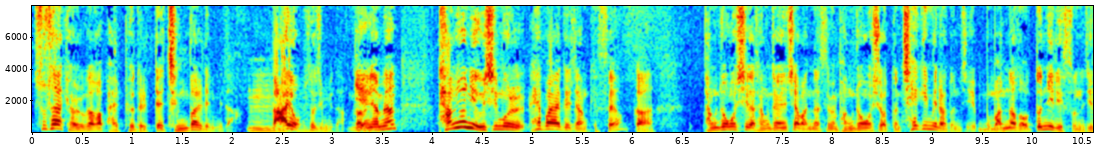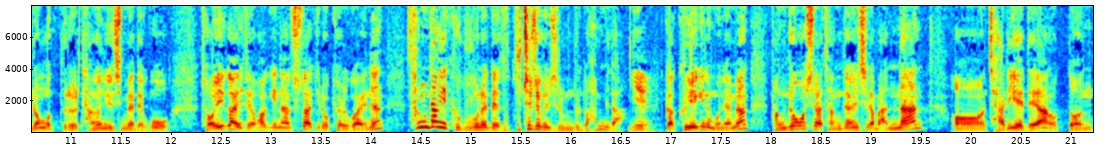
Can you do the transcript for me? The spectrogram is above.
수사 결과가 발표될 때 증발됩니다. 음. 아예 없어집니다. 그러니까 예. 왜냐하면 당연히 의심을 해봐야 되지 않겠어요? 그러니까 방정호 씨가 장자연 씨와 만났으면 방정호 씨의 어떤 책임이라든지 뭐 만나서 어떤 일이 있었는지 이런 것들을 당연히 의심해야 되고 저희가 이제 확인한 수사 기록 결과에는 상당히 그 부분에 대해서 구체적인 질문들도 합니다. 예. 그러니까 그 얘기는 뭐냐면 방정호 씨와 장자연 씨가 만난 어 자리에 대한 어떤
